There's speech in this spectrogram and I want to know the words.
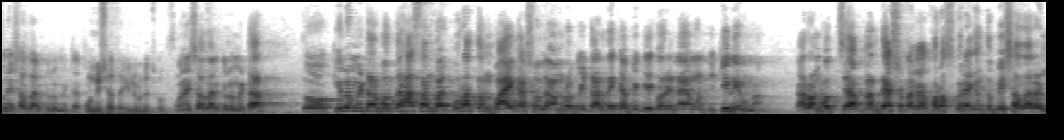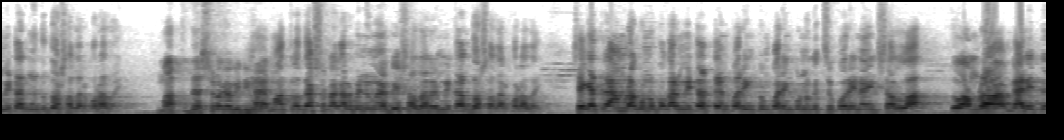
উনিশ হাজার কিলোমিটার। উনিশ হাজার কিলোমিটার চলছে। উনিশ হাজার কিলোমিটার। তো কিলোমিটার বলতে হাসান ভাই পুরাতন বাইক আসলে আমরা মিটার দেখে বিক্রি করি না এমনকি কিনিও না। কারণ হচ্ছে আপনার টাকা খরচ করে কিন্তু বিশ হাজারের মিটার কিন্তু দশ হাজার করা যায়। মাত্র দেড়শো টাকা হ্যাঁ মাত্র দেড়শো টাকার বিনিময়ে বিশ হাজারের মিটার দশ হাজার করা যায়। সেক্ষেত্রে আমরা কোনো প্রকার মিটার টেম্পারিং টুম্পারিং কোনো কিছু করি না ইনশাল্লাহ। তো আমরা গাড়িতে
